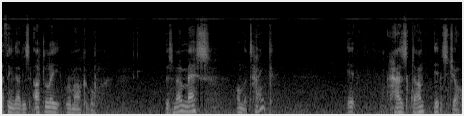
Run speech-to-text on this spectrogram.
I think that is utterly remarkable. There's no mess on the tank. It has done its job.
